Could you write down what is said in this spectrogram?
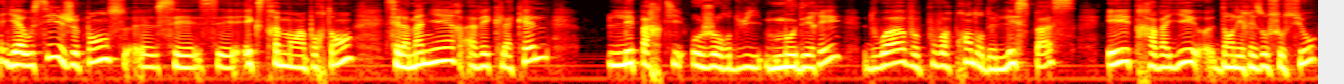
il y a aussi, je pense, euh, c'est extrêmement important, c'est la manière avec laquelle les partis aujourd'hui modérés doivent pouvoir prendre de l'espace et travailler dans les réseaux sociaux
